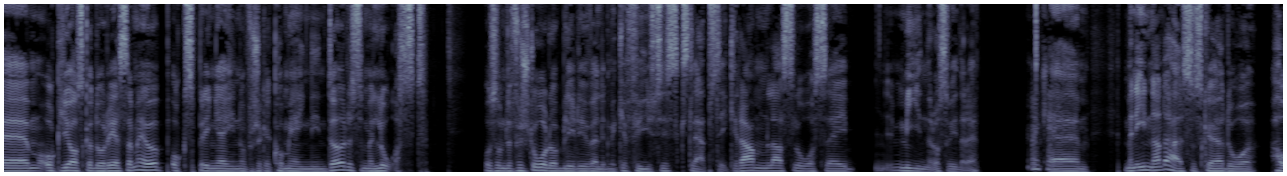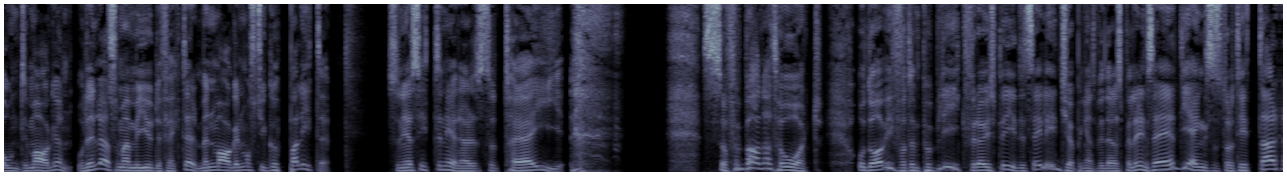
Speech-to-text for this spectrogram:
ehm, och jag ska då resa mig upp och springa in och försöka komma in i en dörr som är låst. Och som du förstår då blir det ju väldigt mycket fysisk slapstick, ramla, slå sig, miner och så vidare. Okej. Ehm, men innan det här så ska jag då ha ont i magen och det löser man med ljudeffekter, men magen måste ju guppa lite. Så när jag sitter ner där så tar jag i så förbannat hårt. Och då har vi fått en publik, för det har ju spridit sig i Lidköping att vi där spelar in. Så är det ett gäng som står och tittar,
